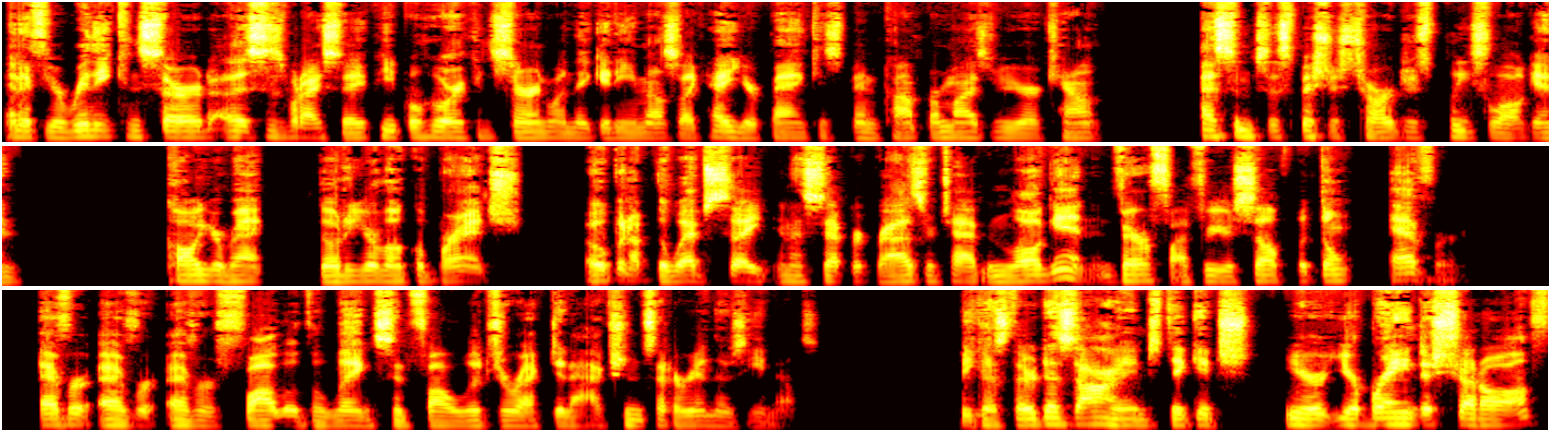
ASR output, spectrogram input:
And if you're really concerned, uh, this is what I say people who are concerned when they get emails like, hey, your bank has been compromised or your account has some suspicious charges, please log in. Call your bank, go to your local branch, open up the website in a separate browser tab and log in and verify for yourself. But don't ever, ever, ever, ever follow the links and follow the directed actions that are in those emails because they're designed to get your, your brain to shut off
